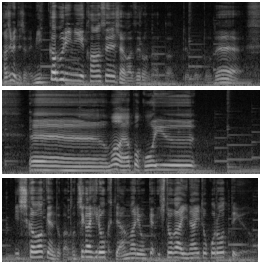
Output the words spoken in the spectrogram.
初めてじゃない3日ぶりに感染者がゼロになったっていうことで、えー、まあやっぱこういう石川県とか土地が広くてあんまり人がいないところっていうのは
